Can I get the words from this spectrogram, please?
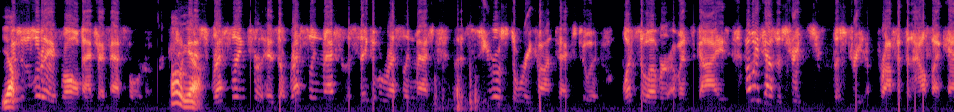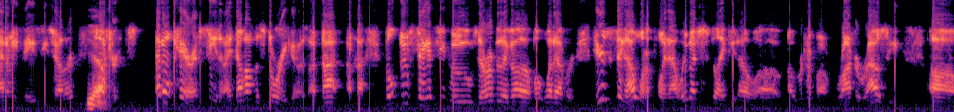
Yep. This is literally a Raw match. I fast forward over. Oh, yeah. It's wrestling for is a wrestling match for the sake of a wrestling match. There's zero story context to it whatsoever against guys. How many times the street the street of profits and Alpha Academy face each other? Yeah. Hundreds. I don't care. I've seen it. I know how the story goes. I'm not. I'm not. They'll do fancy moves. They're over like, oh, but whatever. Here's the thing I want to point out. We mentioned like you know uh, we're talking about Ronda Rousey uh,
